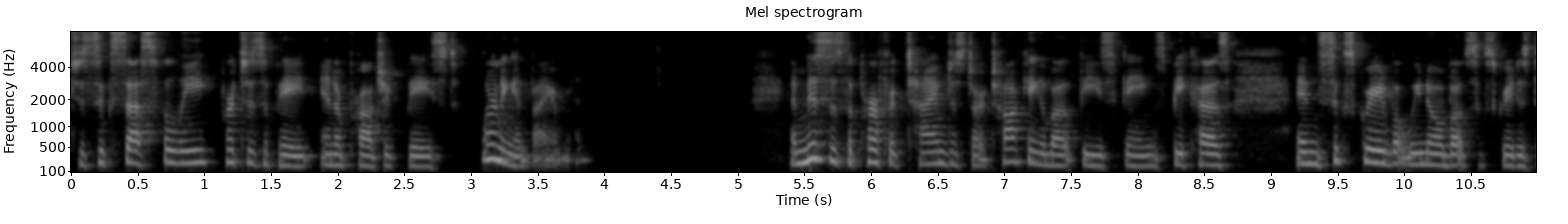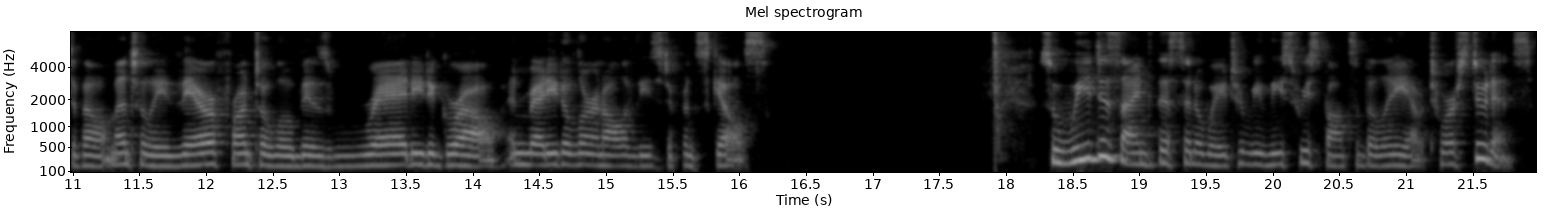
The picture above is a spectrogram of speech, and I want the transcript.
to successfully participate in a project-based learning environment. And this is the perfect time to start talking about these things because in sixth grade, what we know about sixth grade is developmentally, their frontal lobe is ready to grow and ready to learn all of these different skills. So we designed this in a way to release responsibility out to our students.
